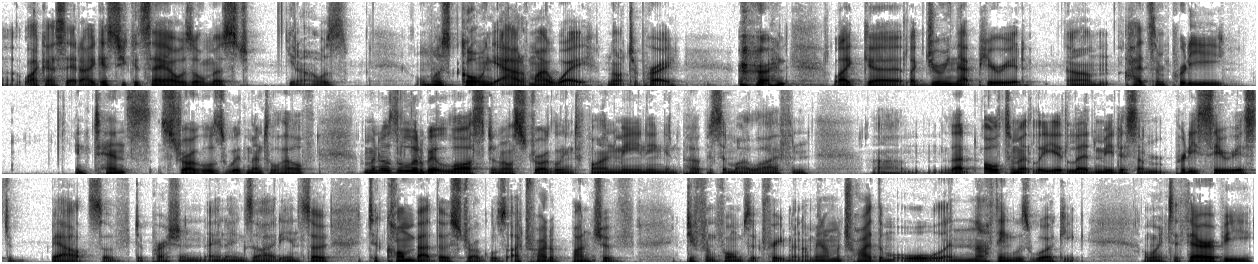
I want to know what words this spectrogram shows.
uh, like I said, I guess you could say I was almost, you know, I was almost going out of my way not to pray, right? Like, uh, like during that period, um, I had some pretty intense struggles with mental health. I mean, I was a little bit lost and I was struggling to find meaning and purpose in my life, and um, that ultimately it led me to some pretty serious bouts of depression and anxiety. And so, to combat those struggles, I tried a bunch of different forms of treatment. I mean, I tried them all, and nothing was working. I went to therapy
